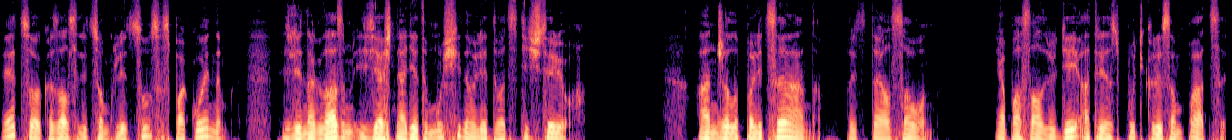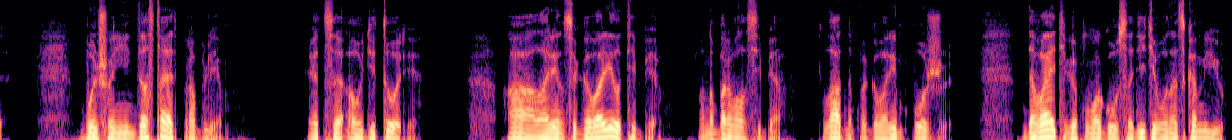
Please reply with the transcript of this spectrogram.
Эцу оказался лицом к лицу со спокойным, зеленоглазым, изящно одетым мужчиной лет 24. «Анджело Полициано», — представился он. «Я послал людей отрезать путь крысам Паци. Больше они не доставят проблем. Это аудитория. А, Лоренцо говорил тебе. Он оборвал себя. Ладно, поговорим позже. Давай я тебе помогу усадить его на скамью.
